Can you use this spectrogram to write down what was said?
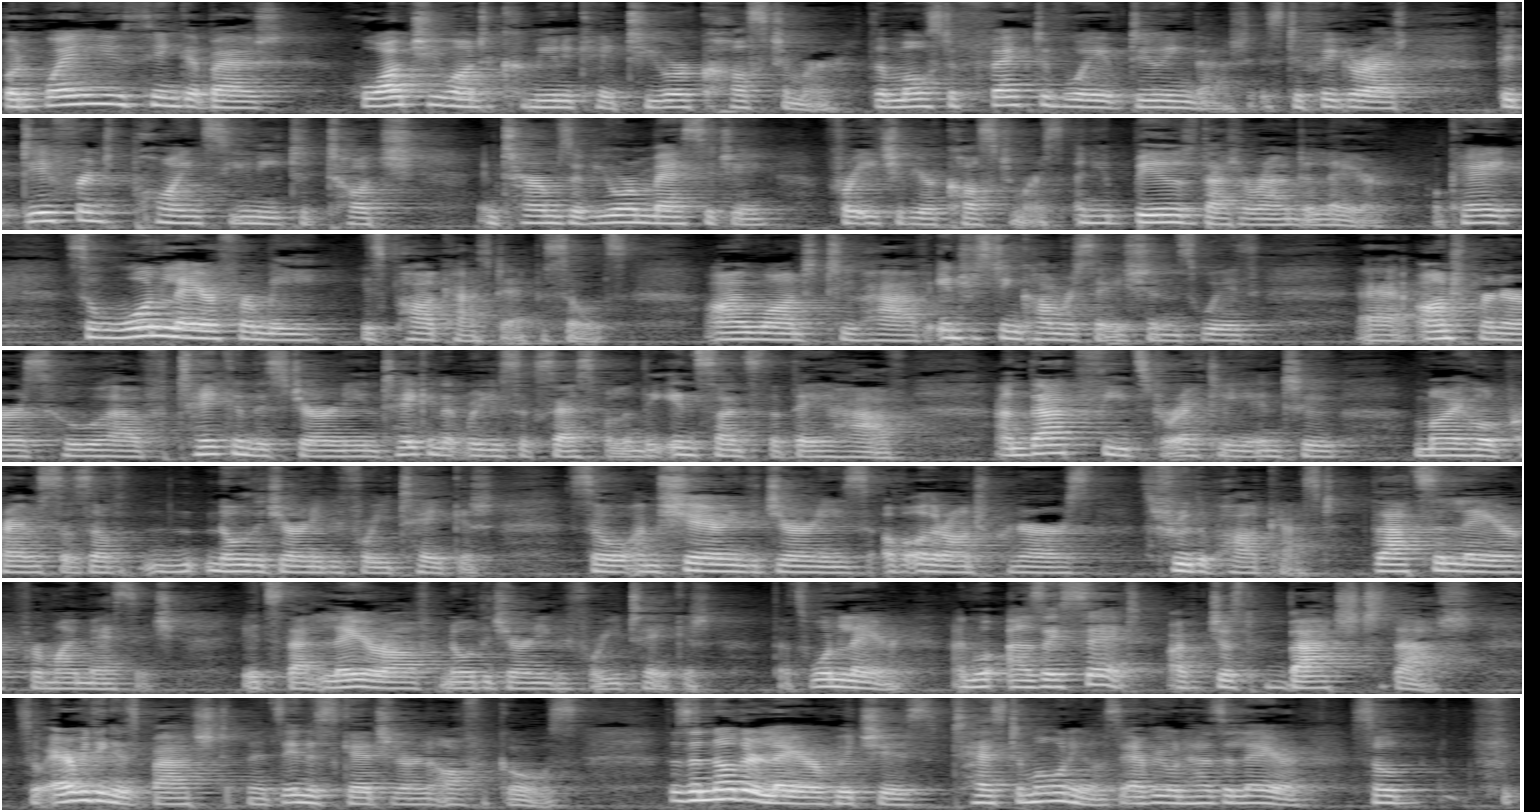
But when you think about what you want to communicate to your customer the most effective way of doing that is to figure out the different points you need to touch in terms of your messaging for each of your customers and you build that around a layer okay? So one layer for me is podcast episodes I want to have interesting conversations with uh, entrepreneurs who have taken this journey and taken it really successful and the insights that they have. And that feeds directly into my whole premises of know the journey before you take it. So I'm sharing the journeys of other entrepreneurs through the podcast. That's a layer for my message. It's that layer of know the journey before you take it. That's one layer. And as I said, I've just batched that. So everything is batched and it's in a scheduler and off it goes. There's another layer which is testimonials. Everyone has a layer. So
